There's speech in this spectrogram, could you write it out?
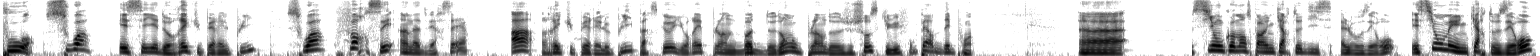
pour soit essayer de récupérer le pli, soit forcer un adversaire à récupérer le pli parce qu'il y aurait plein de bottes dedans ou plein de choses qui lui font perdre des points. Euh, si on commence par une carte 10, elle vaut 0. Et si on met une carte 0,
